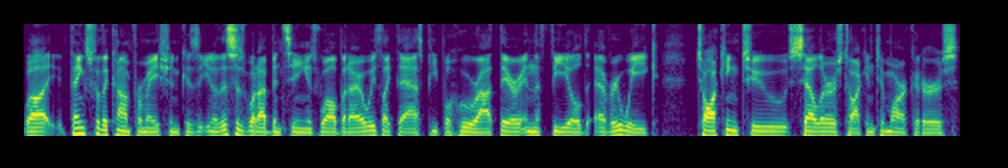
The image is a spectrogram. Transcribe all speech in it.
Well, thanks for the confirmation because you know this is what I've been seeing as well. But I always like to ask people who are out there in the field every week, talking to sellers, talking to marketers,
